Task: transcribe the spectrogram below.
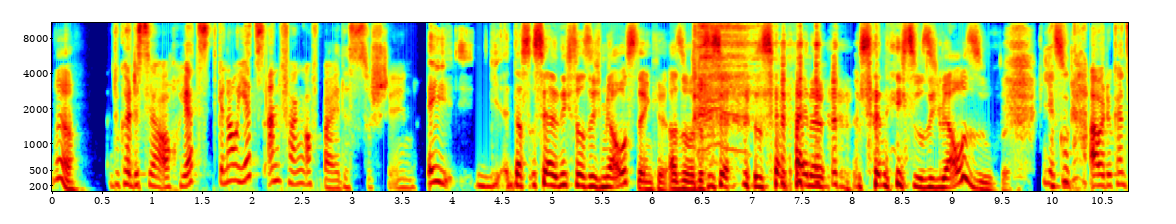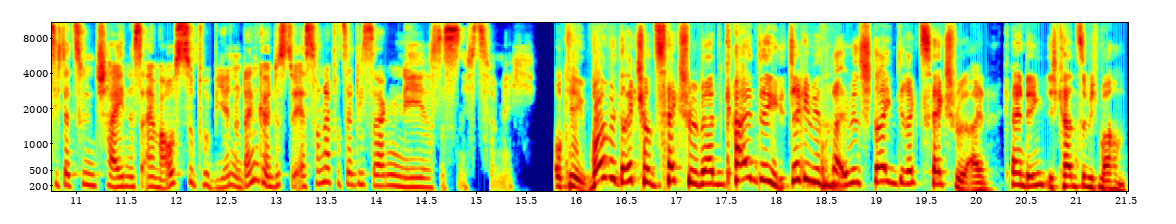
ja. Du könntest ja auch jetzt, genau jetzt anfangen, auf beides zu stehen. Ey, das ist ja nichts, was ich mir ausdenke. Also, das ist ja, das ist ja keine, das ist ja nichts, was ich mir aussuche. Ja gut, aber du kannst dich dazu entscheiden, es einmal auszuprobieren und dann könntest du erst hundertprozentig sagen, nee, das ist nichts für mich. Okay, wollen wir direkt schon sexual werden? Kein Ding. Jackie, wir, wir steigen direkt sexual ein. Kein Ding, ich kann es nämlich machen.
